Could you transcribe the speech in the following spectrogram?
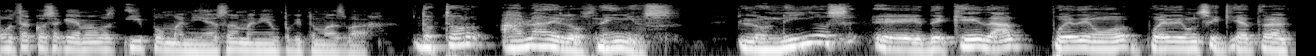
otra cosa que llamamos hipomanía, es una manía un poquito más baja. Doctor, habla de los niños. ¿Los niños eh, de qué edad puede, puede un psiquiatra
